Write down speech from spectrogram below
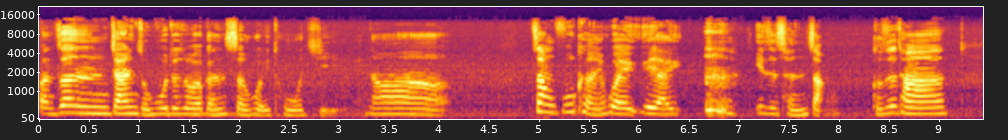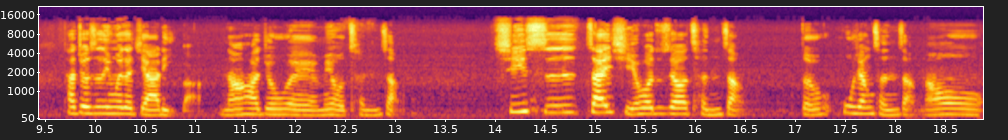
反正家庭主妇就是会跟社会脱节，那丈夫可能会越来越。一直成长，可是他他就是因为在家里吧，然后他就会没有成长。其实在一起的话，就是要成长的，互相成长，然后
